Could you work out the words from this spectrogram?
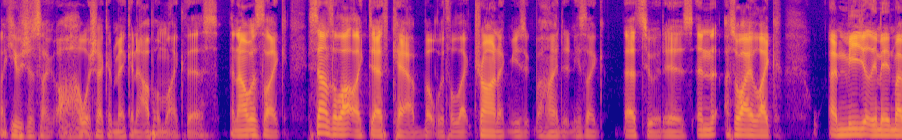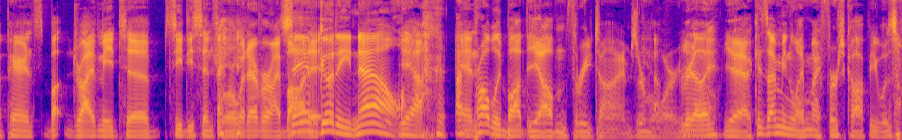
Like he was just like, oh, I wish I could make an album like this. And I was like, it sounds a lot like Death Cab, but with electronic music behind it. And he's like, that's who it is. And so I like immediately made my parents bu- drive me to CD Central or whatever. I bought it. Sam it. Goody now. Yeah, I and probably bought the album three times or more. you Really? know? Yeah, because I mean, like my first copy was a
